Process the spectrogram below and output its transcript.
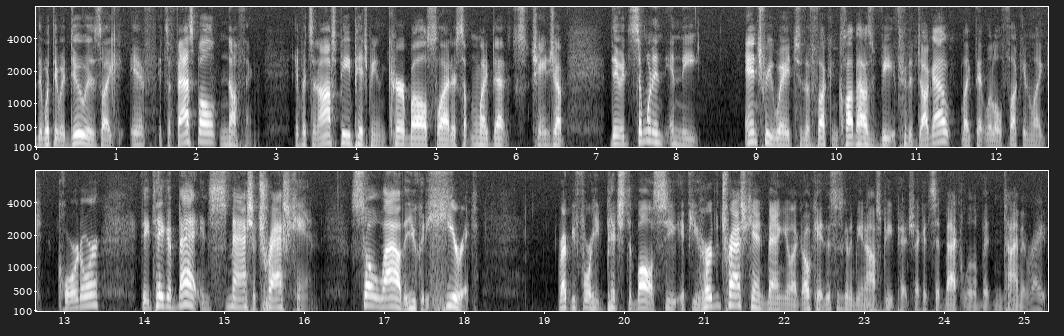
What they would do is like if it's a fastball, nothing. If it's an off-speed pitch, meaning curveball, slider, something like that, change up, they would someone in, in the entryway to the fucking clubhouse v, through the dugout, like that little fucking like corridor. They take a bat and smash a trash can so loud that you could hear it right before he pitched the ball. So you, if you heard the trash can bang, you're like, okay, this is going to be an off-speed pitch. I could sit back a little bit and time it right.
